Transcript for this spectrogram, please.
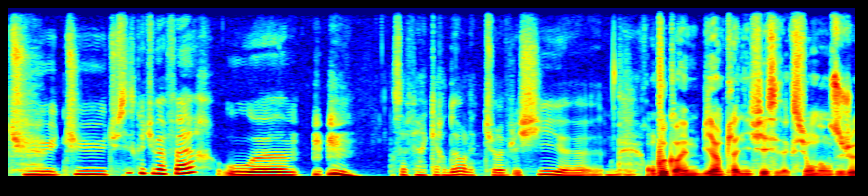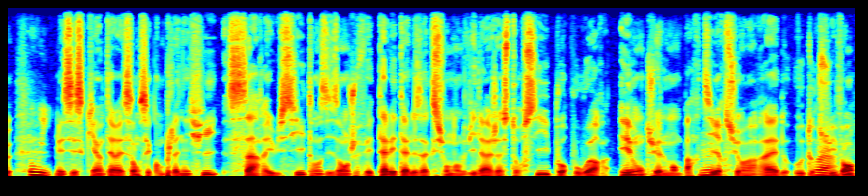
tu, tu, tu, sais ce que tu vas faire? Ou. Euh, Ça fait un quart d'heure là que tu réfléchis. Euh, on peut quand même bien planifier ses actions dans ce jeu. Oui. Mais c'est ce qui est intéressant, c'est qu'on planifie sa réussite en se disant je fais telle et telle action dans le village à ce tour-ci pour pouvoir mm. éventuellement partir mm. sur un raid au tour suivant.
